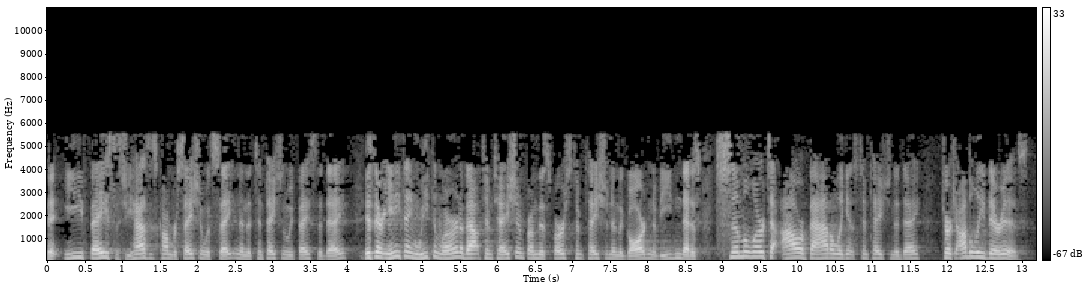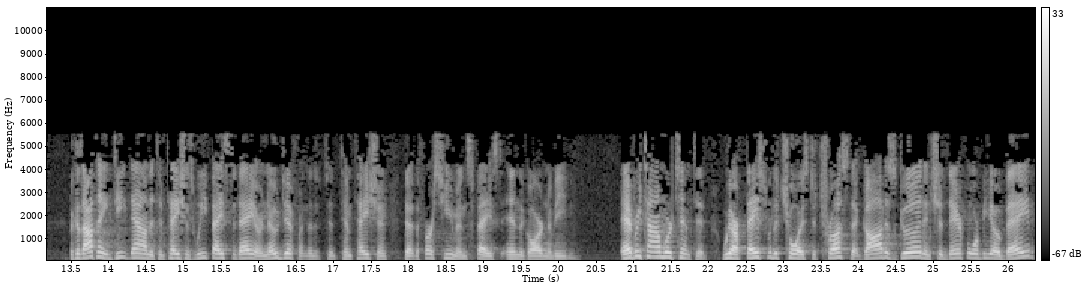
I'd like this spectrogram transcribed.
that Eve faced as she has this conversation with Satan and the temptations we face today? Is there anything we can learn about temptation from this first temptation in the Garden of Eden that is similar to our battle against temptation today? Church, I believe there is. Because I think deep down the temptations we face today are no different than the t- temptation that the first humans faced in the Garden of Eden. Every time we're tempted, we are faced with a choice to trust that God is good and should therefore be obeyed,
